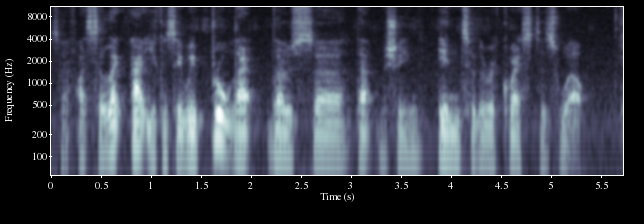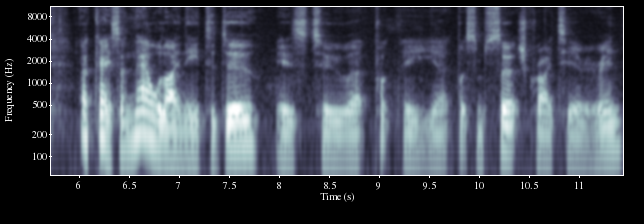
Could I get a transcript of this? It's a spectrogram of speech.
So if I select that, you can see we've brought that those uh, that machine into the request as well. Okay, so now all I need to do is to uh, put the uh, put some search criteria in.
